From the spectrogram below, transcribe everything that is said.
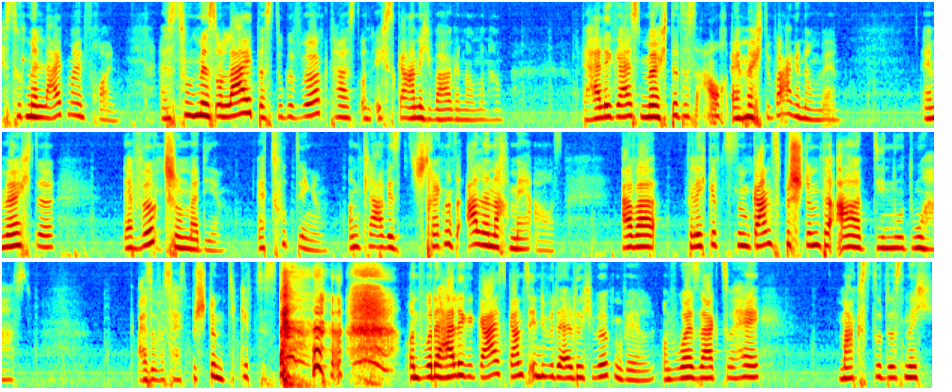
es tut mir leid, mein Freund. Es tut mir so leid, dass du gewirkt hast und ich es gar nicht wahrgenommen habe. Der Heilige Geist möchte das auch. Er möchte wahrgenommen werden. Er möchte, er wirkt schon bei dir. Er tut Dinge. Und klar, wir strecken uns alle nach mehr aus. Aber vielleicht gibt es eine ganz bestimmte Art, die nur du hast. Also was heißt bestimmt? Die gibt es. und wo der Heilige Geist ganz individuell durchwirken will. Und wo er sagt so, hey, magst du das nicht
